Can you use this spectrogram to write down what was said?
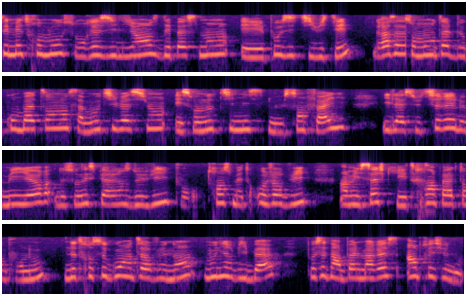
Ses maîtres mots sont résilience, dépassement et positivité. Grâce à son mental de combattant, sa motivation et son optimisme sans faille, il a su tirer le meilleur de son expérience de vie pour transmettre aujourd'hui un message qui est très impactant pour nous. Notre second intervenant, Mounir Biba, possède un palmarès impressionnant.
